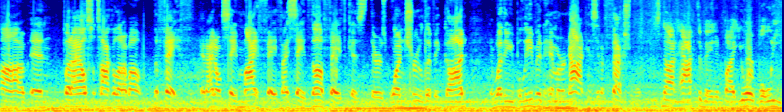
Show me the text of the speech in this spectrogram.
Uh, and but I also talk a lot about the faith, and I don't say my faith. I say the faith because there's one true living God, and whether you believe in Him or not is ineffectual. He's not activated by your belief.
